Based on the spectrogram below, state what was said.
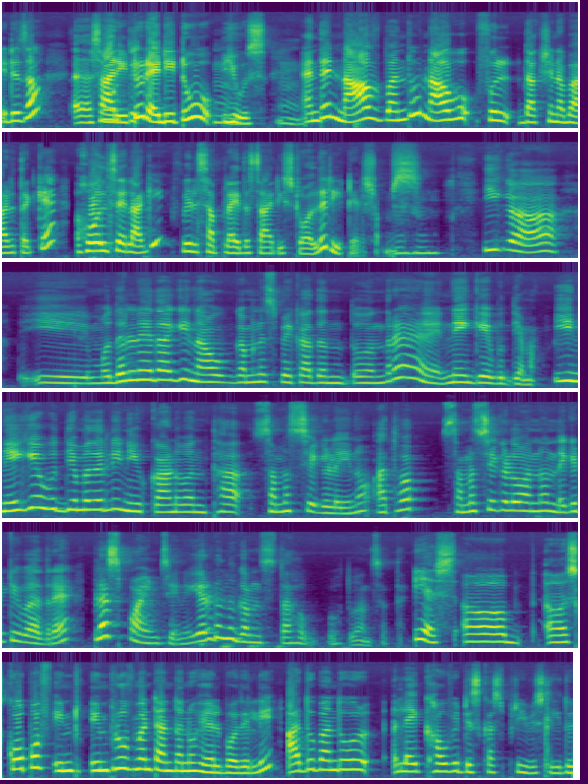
it is a sari to ready to use and then ನಾವು ಬಂದು ನಾವು ಫುಲ್ ದಕ್ಷಿಣ ಭಾರತಕ್ಕೆ ಹೋಲ್ಸೇಲ್ ಆಗಿ will supply the saris to all the retail shops ಈಗ ಈ ಮೊದಲನೇದಾಗಿ ನಾವು ಗಮನಿಸಬೇಕಾದಂತು ಅಂದ್ರೆ ನೇಯ್ಗೆ ಉದ್ಯಮ. ಈ ನೇಯ್ಗೆ ಉದ್ಯಮದಲ್ಲಿ ನೀವು ಕಾಣುವಂಥ ಸಮಸ್ಯೆಗಳೇನು? ಅಥವಾ ಸಮಸ್ಯೆಗಳು ಅನ್ನೋ ನೆಗೆಟಿವ್ ಆದ್ರೆ ಪ್ಲಸ್ ಪಾಯಿಂಟ್ಸ್ ಏನು? ಎರಡನ್ನೂ ಗಮನಿಸ್ತಾ ಹೋಗಬಹುದು ಅನ್ಸುತ್ತೆ. ಎಸ್ ಸ್ಕೋಪ್ ಆಫ್ ಇಂಪ್ರೂವ್ಮೆಂಟ್ ಅಂತಾನು ಹೇಳ್ಬೋದು ಇಲ್ಲಿ. ಅದು ಬಂದು like how we discuss previously ಇದು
